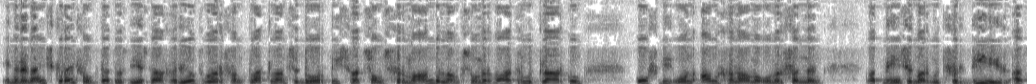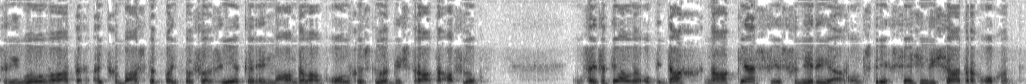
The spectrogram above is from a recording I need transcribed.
En Renay skryf ook dat ons deesdae gereeld hoor van platlandse dorpies wat soms vir maande lank sonder water moet klaarkom of die onaangename ondervinding wat mense maar moet verduur as rioolwater uit gebarste pype vir weke en maande lank ongestoord die strate afloop. En sy vertel nou op die dag na Kersfees verlede jaar omstreeks 6:00 die Saterdagoggend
